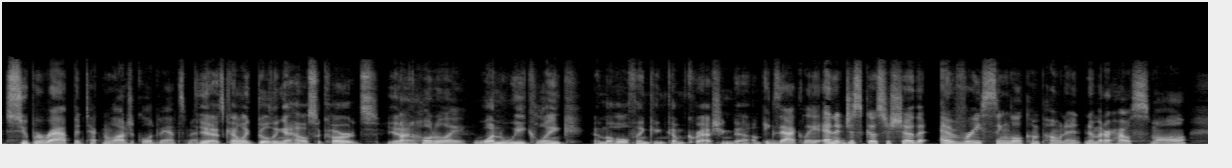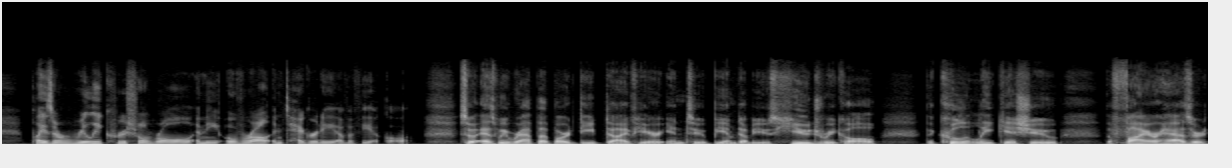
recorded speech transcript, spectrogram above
super rapid technological advancement. Yeah, it's kind of like building a house of cards. You Uh, know, Totally. one weak link and the whole thing can come crashing down. Exactly. And it just goes to show that every single component, no matter how small, plays a really crucial role in the overall integrity of a vehicle. So as we wrap up our deep dive here into BMW's huge recall, the coolant leak issue, the fire hazard,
